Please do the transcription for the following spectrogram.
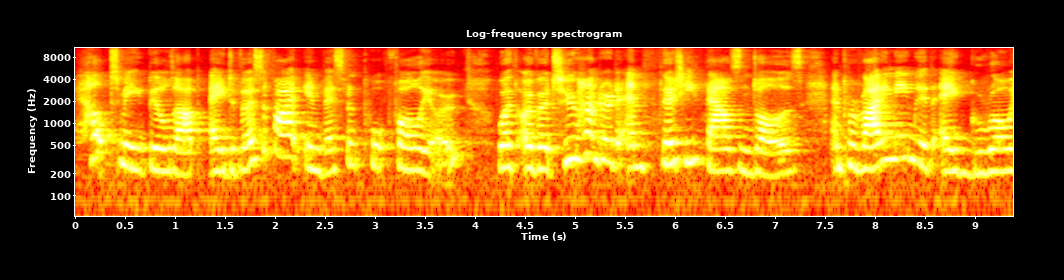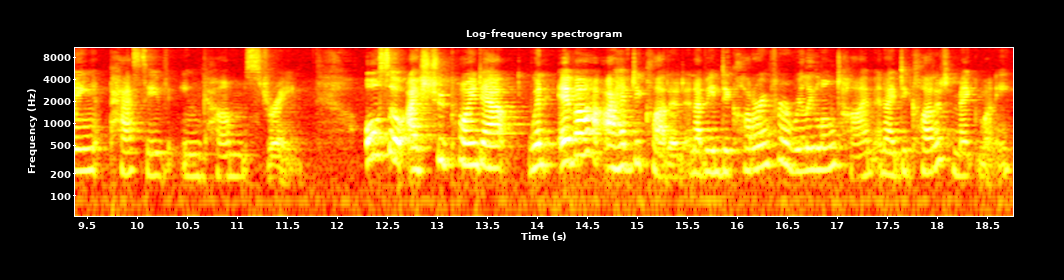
helped me build up a diversified investment portfolio worth over $230,000 and providing me with a growing passive income stream. Also, I should point out, whenever I have decluttered, and I've been decluttering for a really long time, and I declutter to make money,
